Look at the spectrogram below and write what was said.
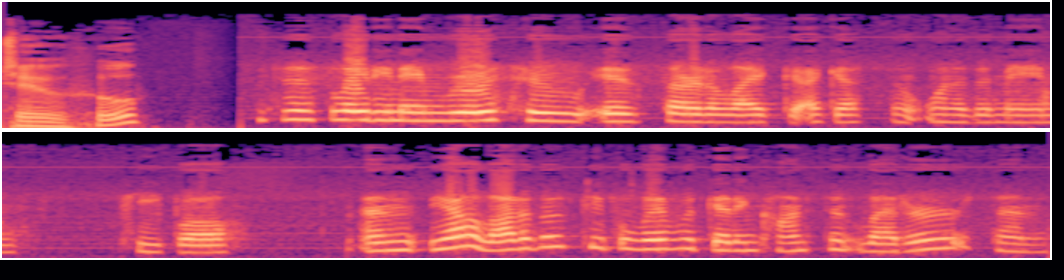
to who? This lady named Ruth who is sort of like I guess one of the main people. And yeah, a lot of those people live with getting constant letters and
